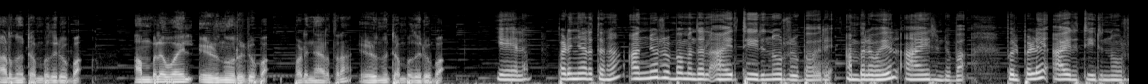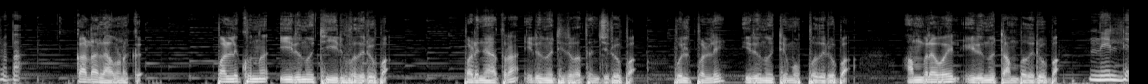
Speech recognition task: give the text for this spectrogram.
അറുന്നൂറ്റമ്പത് രൂപ. അമ്പലവയൽ എഴുന്നൂറ് രൂപ. പടിഞ്ഞാറത്തറ എഴുന്നൂറ്റമ്പത് രൂപ. ഏലം. പടിഞ്ഞാറത്തറ അഞ്ഞൂറ് രൂപ മുതൽ ആയിരത്തി ഇരുന്നൂറ് രൂപ വരെ. അമ്പലവയൽ ആയിരം രൂപ. പുൽപ്പള്ളി ആയിരത്തി ഇരുന്നൂറ് രൂപ. കടലാവണക്ക്. പള്ളിക്കുന്ന് ഇരുന്നൂറ്റി ഇരുപത് രൂപ. പടിഞ്ഞാത്ര ഇരുന്നൂറ്റി ഇരുപത്തഞ്ച് രൂപ. പുൽപ്പള്ളി ഇരുന്നൂറ്റി മുപ്പത് രൂപ. അമ്പലവയൽ ഇരുന്നൂറ്റമ്പത് രൂപ. നെല്ല്.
